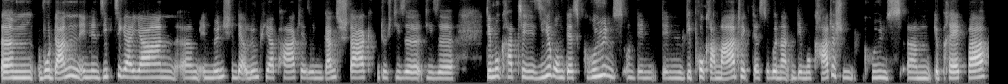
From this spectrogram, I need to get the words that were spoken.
Ähm, wo dann in den 70er Jahren ähm, in München der Olympiapark ja so ganz stark durch diese, diese Demokratisierung des Grüns und den, den, die Programmatik des sogenannten demokratischen Grüns ähm, geprägt war,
